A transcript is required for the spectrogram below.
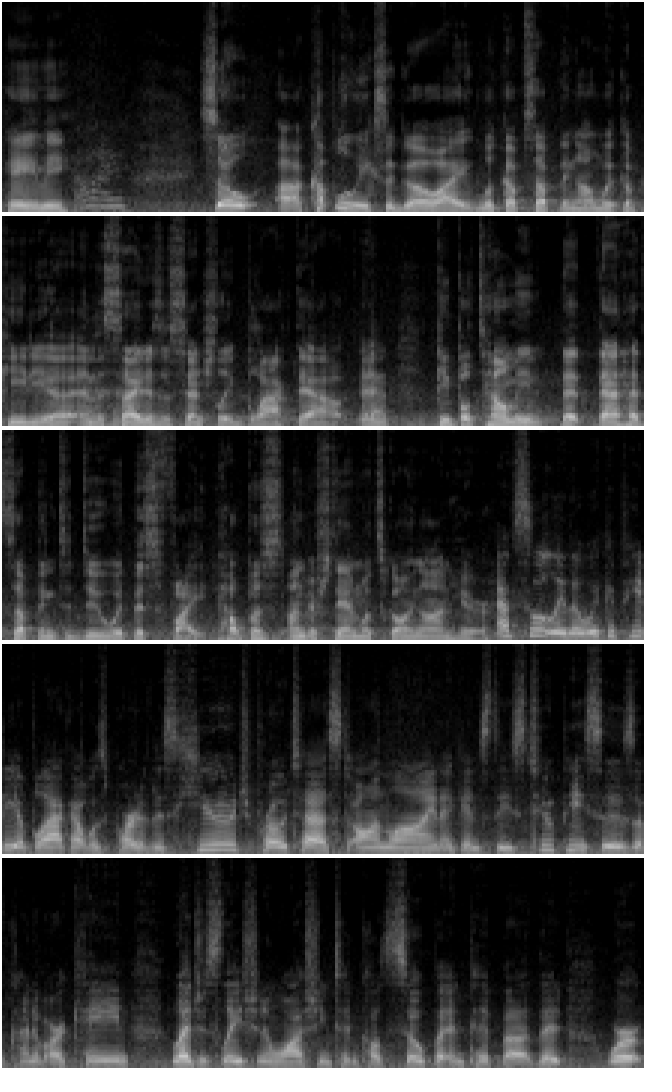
Hey, Amy. Hi. So uh, a couple of weeks ago, I look up something on Wikipedia, and the site is essentially blacked out. And Yeah. People tell me that that had something to do with this fight. Help us understand what's going on here. Absolutely. The Wikipedia blackout was part of this huge protest online against these two pieces of kind of arcane legislation in Washington called SOPA and PIPA that were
